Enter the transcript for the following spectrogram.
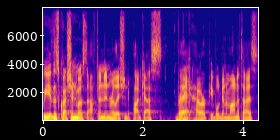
We get this question most often in relation to podcasts. Right. Like, how are people going to monetize?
